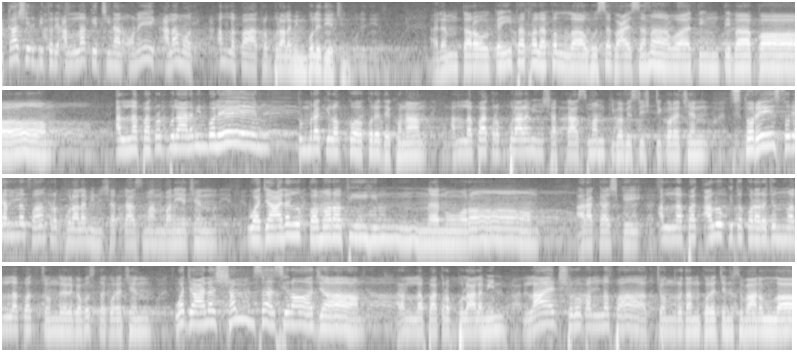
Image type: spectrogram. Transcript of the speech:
আকাশের ভিতরে আল্লাহকে চিনার অনেক আলামত আল্লাহ পাক রব্বুল আলমিন বলে দিয়েছেন। ألم تروا كيف خلق الله سبع سماوات طباقا আল্লাহ পাক রব্বুল আলমিন বলেন তোমরা কি লক্ষ্য করে দেখো না আল্লাহ পাক রব্বুল আলমিন সাতটা আসমান কিভাবে সৃষ্টি করেছেন স্তরে স্তরে আল্লাহ পাক রব্বুল আলমিন সাতটা আসমান বানিয়েছেন ওয়াজালাল কমরা ফিহিন্না নূরাম আর আকাশকে আল্লাহ পাক আলোকিত করার জন্য আল্লাহ পাক চন্দ্রের ব্যবস্থা করেছেন। আর আল্লাহ পাক রব্বুল আলামিন লাইট স্বরূপ আল্লাহ পাক চন্দ্রদান করেছেন, সুবহানাল্লাহ।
